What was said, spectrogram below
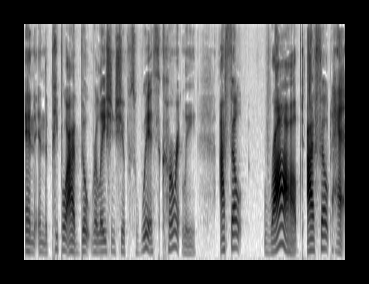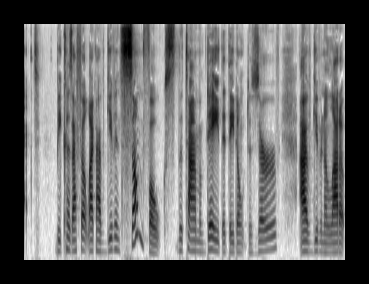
and and the people I've built relationships with currently, I felt robbed. I felt hacked because I felt like I've given some folks the time of day that they don't deserve. I've given a lot of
